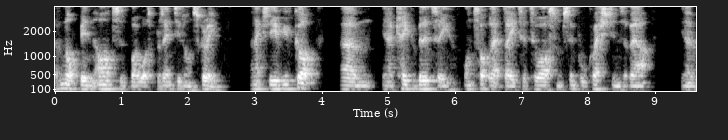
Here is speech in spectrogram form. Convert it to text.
have not been answered by what's presented on screen. And actually, if you've got um, you know capability on top of that data to ask some simple questions about you know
